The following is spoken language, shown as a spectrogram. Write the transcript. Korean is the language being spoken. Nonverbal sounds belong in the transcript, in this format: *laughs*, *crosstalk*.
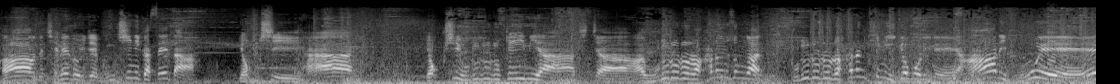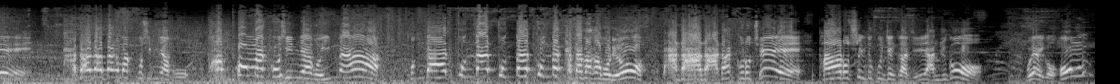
아 근데 쟤네도 이제 뭉치니까 세다. 역시 아 역시 우르르르 게임이야 진짜. 아 우르르르 하는 순간 우르르르 하는 팀이 이겨버리네. 아니 뭐해? 다다다닥 맞고 싶냐고. 화폭 맞고 싶냐고 임마. 돈다 돈다 돈다 돈다 다다 막아버려. 다다다닥 그렇지. 바로 실드 꿀잼까지. 안 죽어. 뭐야 이거? 엉?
